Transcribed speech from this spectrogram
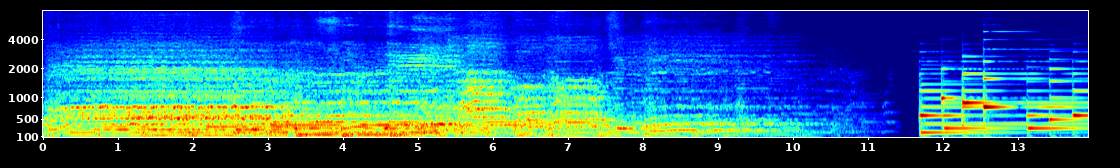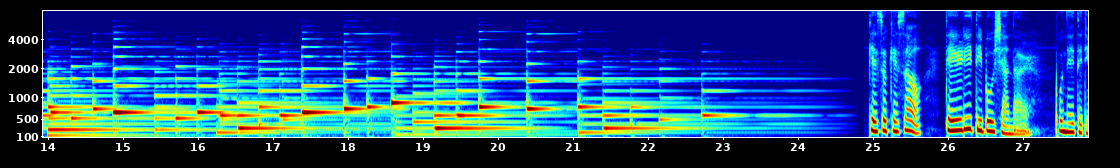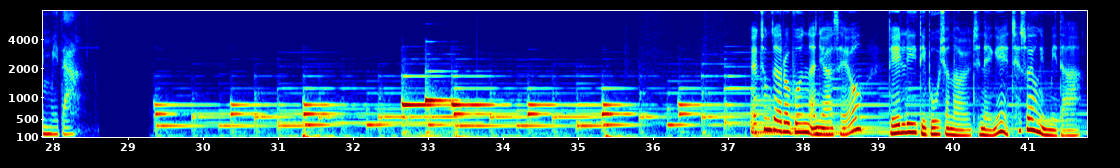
계속해서 Daily Devotional 보내드립니다. 애청자 여러분 안녕하세요. Daily Devotional 진행의 최소영입니다.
